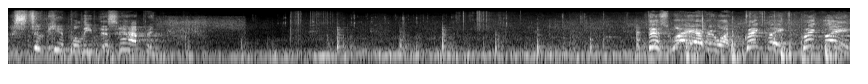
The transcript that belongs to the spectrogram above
I still can't believe this happened. This way, everyone! Quickly! Quickly!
